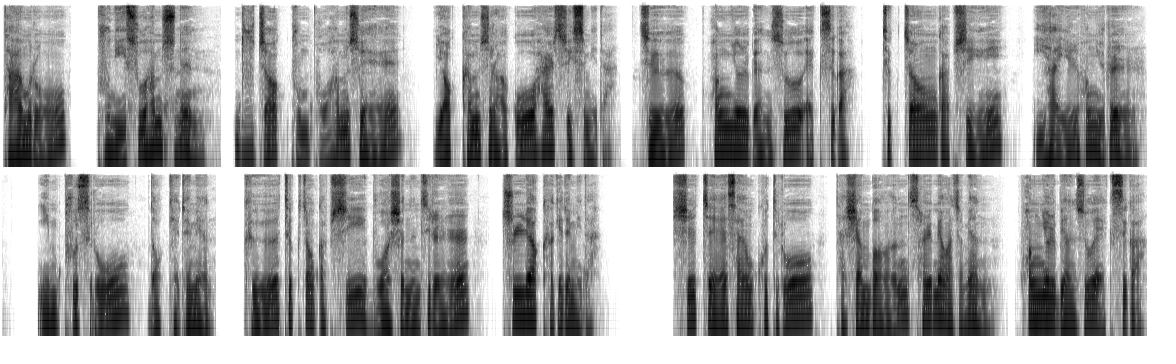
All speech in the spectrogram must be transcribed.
다음으로 분위수 함수는 누적 분포 함수의 역함수라고 할 수 있습니다. 즉, 확률 변수 x가 특정 값이 이하일 확률을 인풋으로 넣게 되면 그 특정 값이 무엇이었는지를 출력하게 됩니다. 실제 사용 코드로 다시 한번 설명하자면 확률 변수 x가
